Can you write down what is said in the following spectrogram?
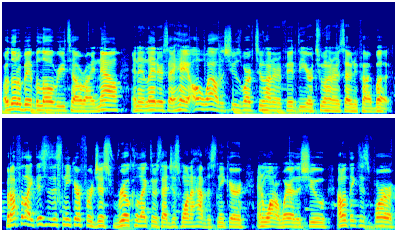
or a little bit below retail right now and then later say hey oh wow the shoe's worth 250 or 275 bucks. But i feel like this is a sneaker for just real collectors that just want to have the sneaker and want to wear the shoe i don't think this is for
